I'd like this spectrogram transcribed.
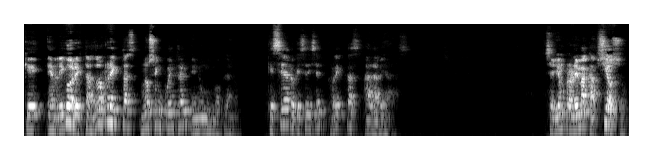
que en rigor estas dos rectas no se encuentran en un mismo plano que sean lo que se dicen rectas alabeadas. Sería un problema capcioso,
